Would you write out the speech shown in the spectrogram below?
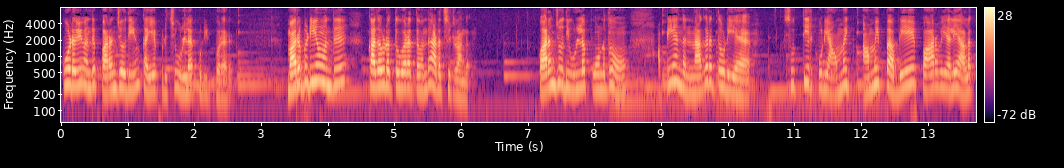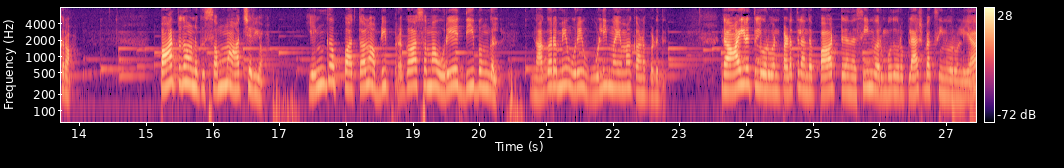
கூடவே வந்து பரஞ்சோதியும் கையை பிடிச்சி உள்ளே கூட்டிகிட்டு போகிறாரு மறுபடியும் வந்து கதவோட துவாரத்தை வந்து அடைச்சிடுறாங்க. பரஞ்சோதி உள்ளே போனதும் அப்படியே அந்த நகரத்துடைய சுற்றி இருக்கக்கூடிய அமை அமைப்பை அப்படியே பார்வையாலே அளக்குறான். பார்த்ததும் அவனுக்கு செம்ம ஆச்சரியம். எங்கே பார்த்தாலும் அப்படியே பிரகாசமாக ஒரே தீபங்கள் நகரமே ஒரே ஒளிமயமாக காணப்படுது. இந்த ஆயிரத்தில் ஒருவன் படத்தில் அந்த பாட்டு அந்த சீன் வரும்போது ஒரு ஃப்ளாஷ்பேக் சீன் வரும் இல்லையா?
